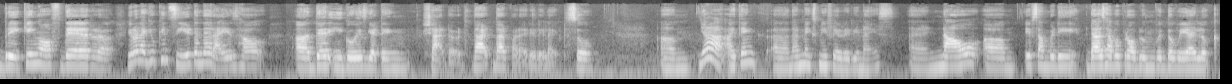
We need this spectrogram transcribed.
breaking off their uh, you know like you can see it in their eyes how uh, their ego is getting shattered that that part i really liked so um, yeah, I think uh, that makes me feel really nice. And now, um, if somebody does have a problem with the way I look,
